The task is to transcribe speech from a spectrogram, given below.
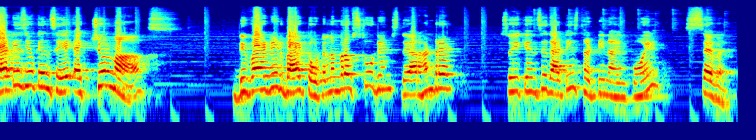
that is you can say actual marks divided by total number of students they are 100 so you can say that is 39.7.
